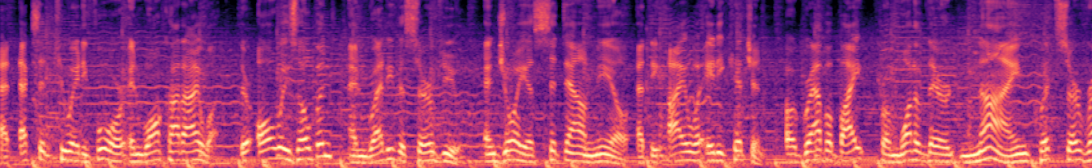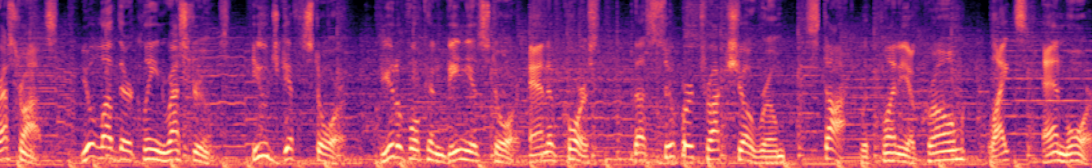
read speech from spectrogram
at exit 284 in Walcott, Iowa. They're always open and ready to serve you. Enjoy a sit down meal at the Iowa 80 kitchen or grab a bite from one of their nine quick serve restaurants. You'll love their clean restrooms, huge gift store, beautiful convenience store, and of course, the Super Truck Showroom stocked with plenty of chrome, lights, and more.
